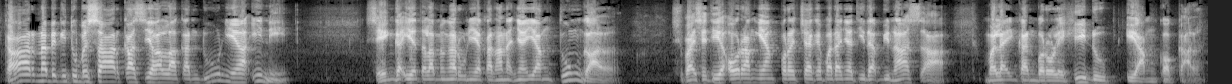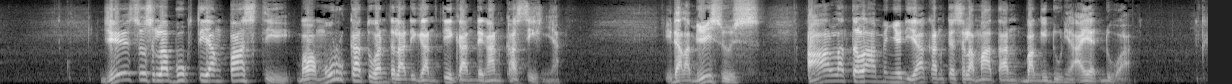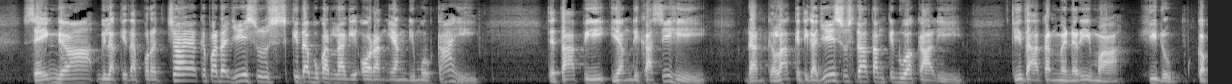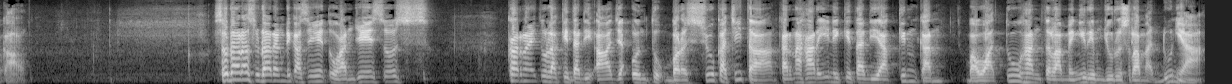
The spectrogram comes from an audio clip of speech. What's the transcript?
Karena begitu besar kasih Allah akan dunia ini, sehingga ia telah mengaruniakan anaknya yang tunggal, supaya setiap orang yang percaya kepadanya tidak binasa, melainkan beroleh hidup yang kekal. Yesuslah bukti yang pasti bahwa murka Tuhan telah digantikan dengan kasihnya. Di dalam Yesus, Allah telah menyediakan keselamatan bagi dunia. Ayat 2. Sehingga bila kita percaya kepada Yesus, kita bukan lagi orang yang dimurkai, tetapi yang dikasihi. Dan kelak ketika Yesus datang kedua kali, kita akan menerima hidup kekal. Saudara-saudara yang dikasihi Tuhan Yesus, karena itulah kita diajak untuk bersuka cita, karena hari ini kita diyakinkan bahwa Tuhan telah mengirim juru selamat dunia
